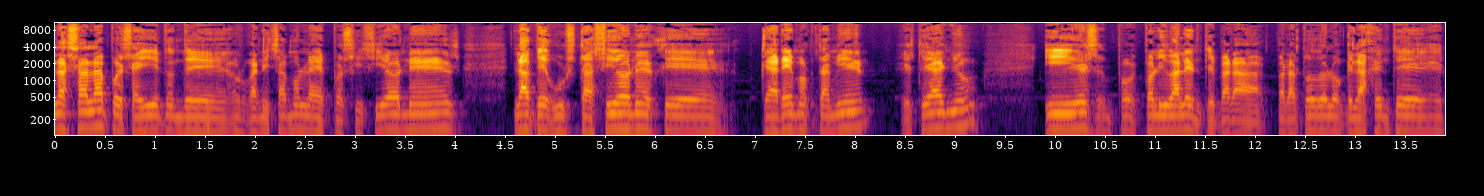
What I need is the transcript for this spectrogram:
la sala, pues ahí es donde organizamos las exposiciones, las degustaciones que, que haremos también este año. Y es pues, polivalente para, para todo lo que la gente,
